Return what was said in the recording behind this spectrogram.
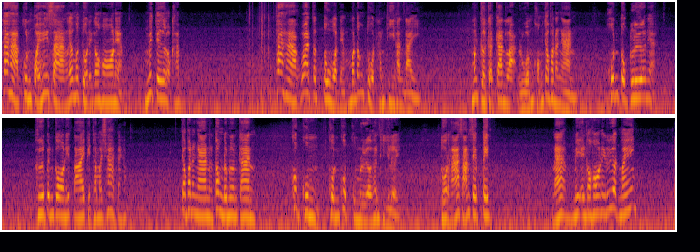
ถ้าหากคุณปล่อยให้สางแล้วมาตรวจแอลกอฮอล์เนี่ย ไม่เจอหรอกครับ ถ้าหากว่าจะตรวจเนี่ย มันต้องตรวจทันทีทันใด มันเกิดจากการละหลวมของเจ้าพนักงาน คนตกเรือเนี่ย คือเป็นกรณีตายผิดธรรมชาตินะครับ เจ้าพนักงานต้องดำเนินการควบคุมคนควบคุมเรือทันทีเลย ตรวจหาสารเสพติด นะ มีแอลกอฮอล์ในเลือดไหม ใน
